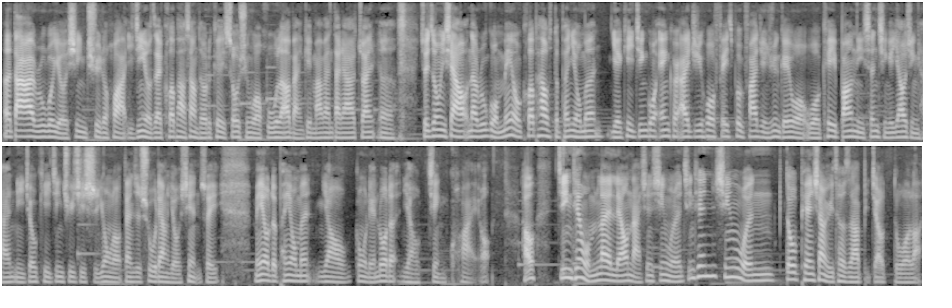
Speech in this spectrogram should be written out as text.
呃，大家如果有兴趣的话，已经有在 Clubhouse 上头的，可以搜寻我胡老板，可以麻烦大家专呃追踪一下哦。那如果没有 Clubhouse 的朋友们，也可以经过 Anchor IG 或 Facebook 发简讯给我，我可以帮你申请个邀请函，你就可以进去一起使用了。但是数量有限，所以没有的朋友们要跟我联络的要尽快哦。好，今天我们来聊哪些新闻？今天新闻都偏向于特斯拉比较多了，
